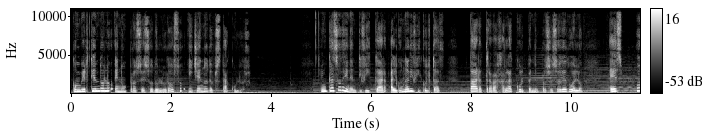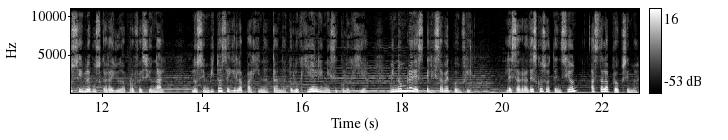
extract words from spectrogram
convirtiéndolo en un proceso doloroso y lleno de obstáculos. En caso de identificar alguna dificultad para trabajar la culpa en el proceso de duelo, es posible buscar ayuda profesional. Los invito a seguir la página Tanatología en línea y Psicología. Mi nombre es Elizabeth Buenfil. Les agradezco su atención. Hasta la próxima.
